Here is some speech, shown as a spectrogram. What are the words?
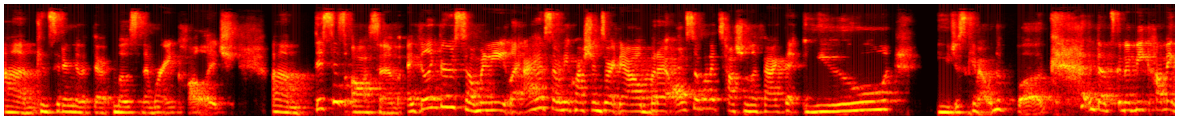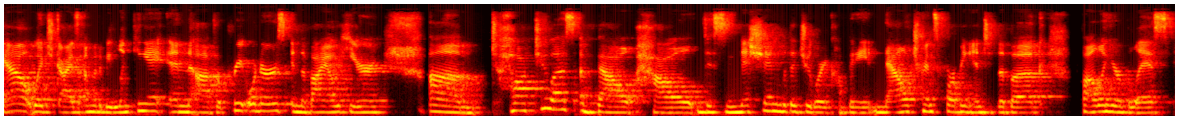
um, considering that most of them were in college. Um, this is awesome. I feel like there's so many, like I have so many questions right now, but I also want to touch on the fact that you you just came out with a book that's going to be coming out which guys i'm going to be linking it in uh, for pre-orders in the bio here um, talk to us about how this mission with the jewelry company now transforming into the book follow your bliss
